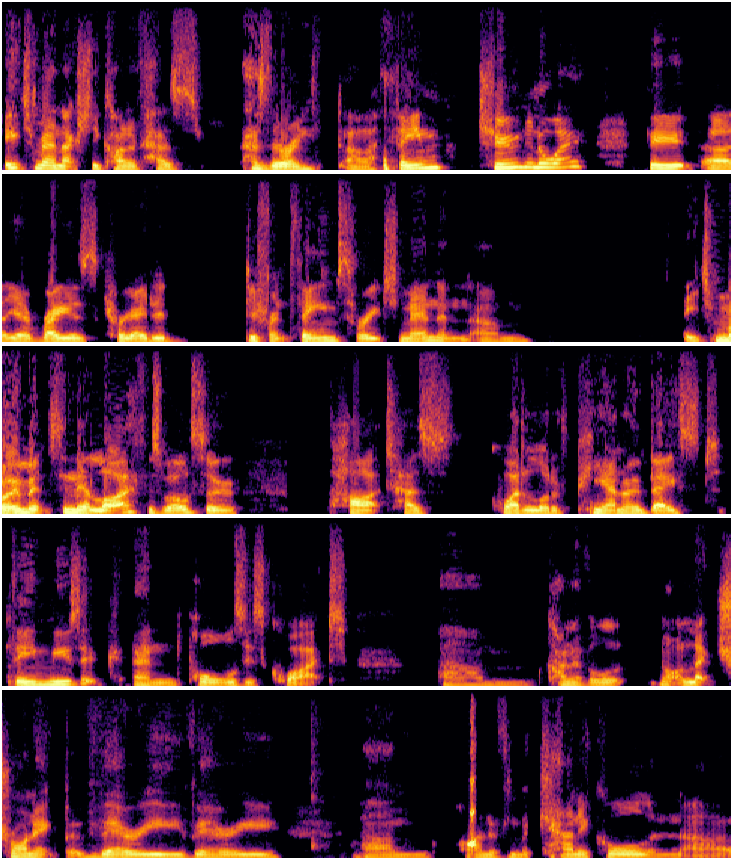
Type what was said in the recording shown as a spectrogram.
each man actually kind of has has their own uh, theme tune in a way. The uh, yeah, Ray has created different themes for each man and um, each moments in their life as well. So Hart has quite a lot of piano based theme music, and Paul's is quite um, kind of a, not electronic, but very, very um, kind of mechanical and uh,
